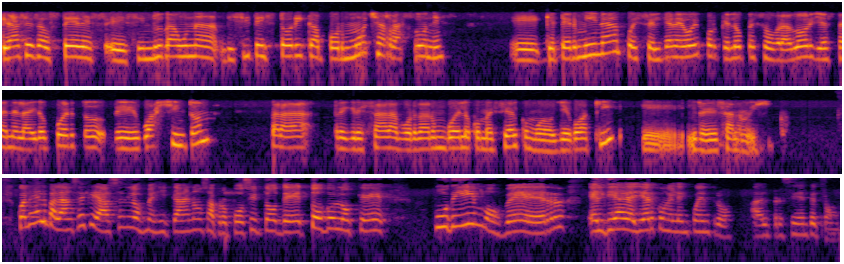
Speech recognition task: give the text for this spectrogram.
Gracias a ustedes. Eh, sin duda una visita histórica por muchas razones. Eh, que termina pues el día de hoy porque López Obrador ya está en el aeropuerto de Washington para regresar a abordar un vuelo comercial como llegó aquí eh, y regresar a México. ¿Cuál es el balance que hacen los mexicanos a propósito de todo lo que pudimos ver el día de ayer con el encuentro al presidente Trump?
